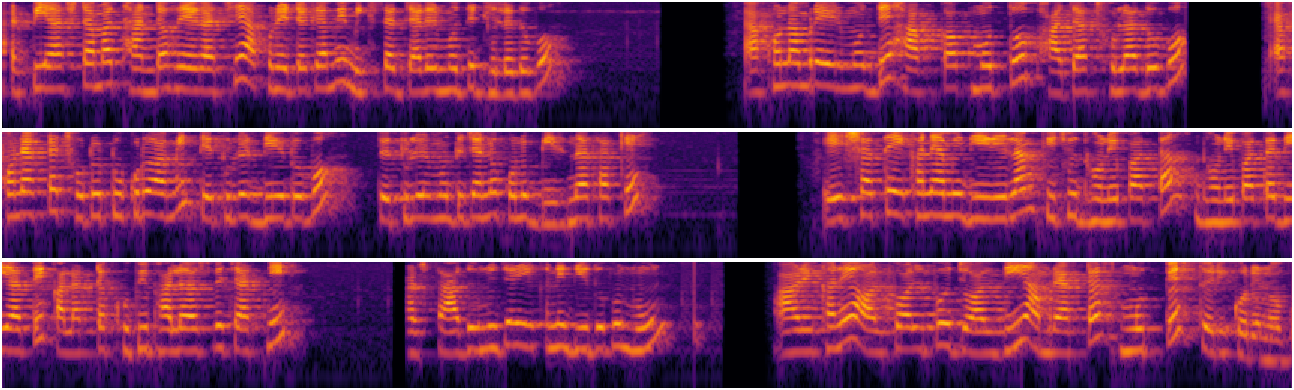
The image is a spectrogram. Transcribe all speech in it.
আর পেঁয়াজটা আমার ঠান্ডা হয়ে গেছে, এখন এটাকে আমি মিক্সার জারের মধ্যে ঢেলে দেবো। এখন আমরা এর মধ্যে হাফ কাপ মতো ভাজা ছোলা দেবো। এখন একটা ছোট টুকরো আমি তেঁতুলের দিয়ে দেবো, তেঁতুলের মধ্যে যেন কোনো বীজ না থাকে। এর সাথে এখানে আমি দিয়ে দিলাম কিছু ধনে পাতা। ধনে পাতা দেওয়াতে কালারটা খুবই ভালো আসবে চাটনির। আর স্বাদ অনুযায়ী এখানে দিয়ে দেবো নুন। আর এখানে অল্প অল্প জল দিয়ে আমরা একটা স্মুথ পেস্ট তৈরি করে নেব।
